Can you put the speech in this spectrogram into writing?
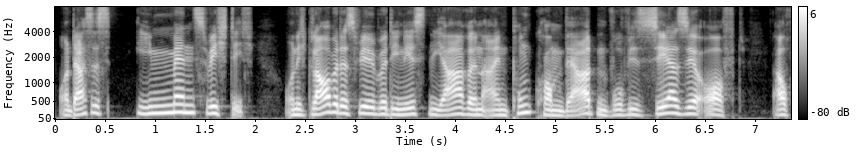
Und das ist immens wichtig. Und ich glaube, dass wir über die nächsten Jahre in einen Punkt kommen werden, wo wir sehr, sehr oft auch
